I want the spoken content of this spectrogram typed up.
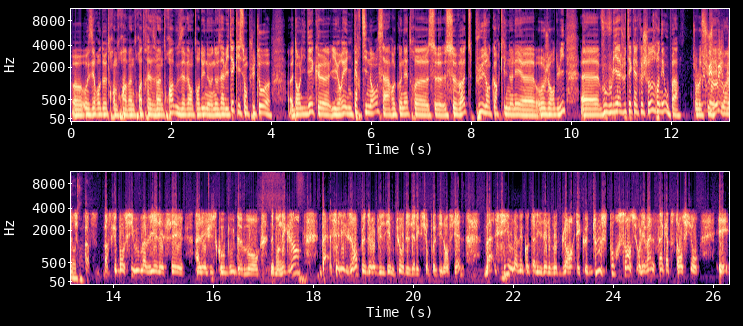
au 02 33 23 13 23. Vous avez entendu nos, invités qui sont plutôt dans l'idée qu'il y aurait une pertinence à reconnaître ce, vote, plus encore qu'il ne l'est aujourd'hui. vous vouliez ajouter quelque chose, René, ou pas? Sur le sujet ou un autre parce que bon, si vous m'aviez laissé aller jusqu'au bout de mon de mon exemple, bah, c'est l'exemple de la deuxième tour des élections présidentielles. Bah, si on avait comptabilisé le vote blanc et que 12% sur les 25 abstentions et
